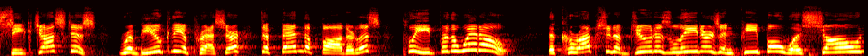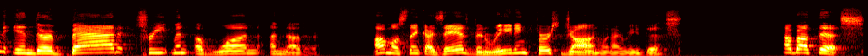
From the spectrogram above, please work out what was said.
Seek justice, rebuke the oppressor, defend the fatherless, plead for the widow. The corruption of Judah's leaders and people was shown in their bad treatment of one another. I almost think Isaiah's been reading 1 John when I read this. How about this?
